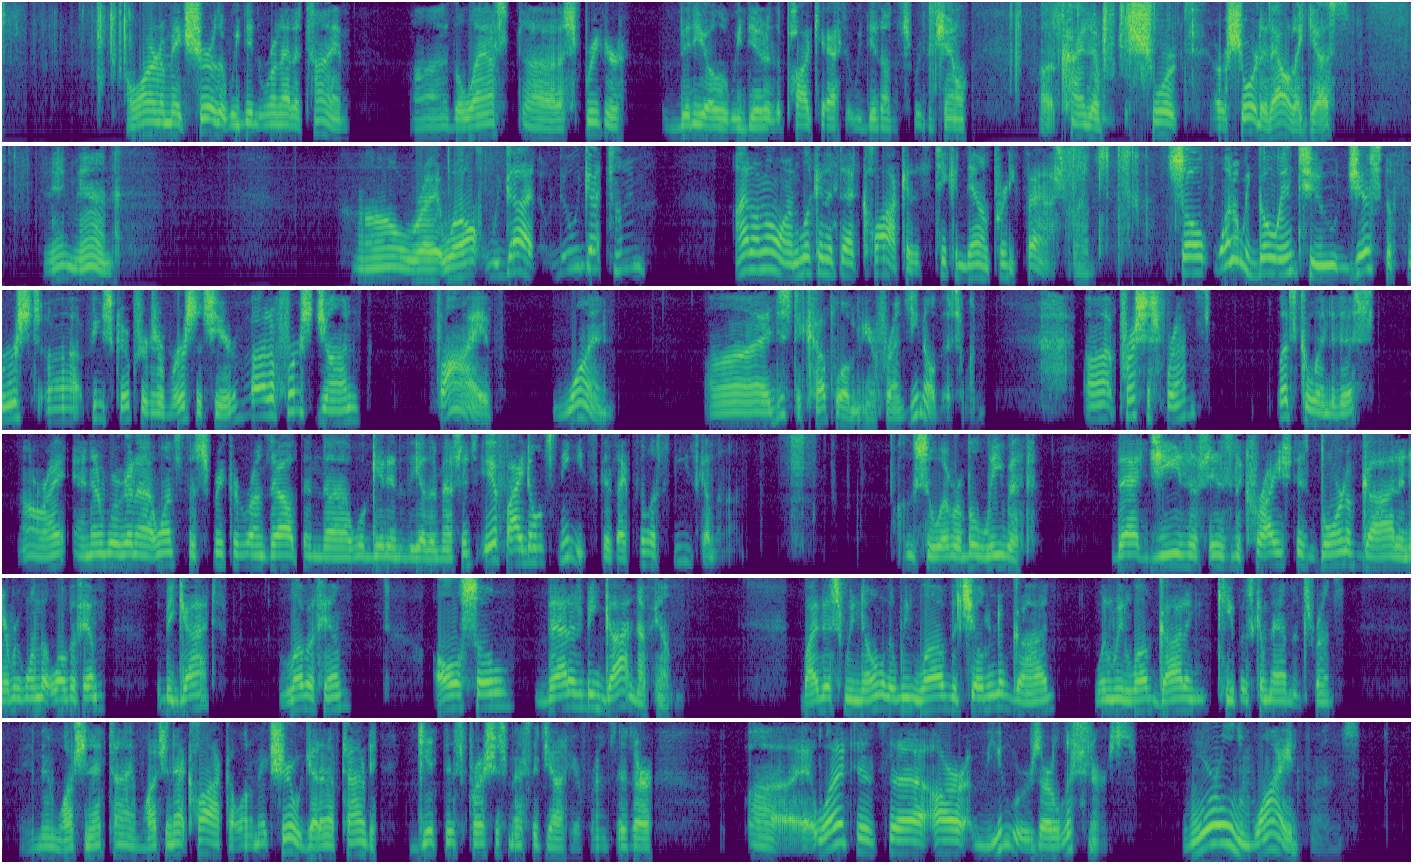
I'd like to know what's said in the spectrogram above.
I wanted to make sure that we didn't run out of time. Uh, the last uh, Spreaker video that we did, or the podcast that we did on the Spreaker channel, uh, kind of short or shorted out, I guess. Amen. All right. Well, we got. Do we got time? I don't know. I'm looking at that clock and it's ticking down pretty fast, friends. So why don't we go into just the first uh, few scriptures or verses here? Uh, the First John five one. Uh, just a couple of them here, friends. You know this one. Uh, precious friends, let's go into this. All right, and then we're gonna once the Spreaker runs out, then uh, we'll get into the other message. If I don't sneeze, because I feel a sneeze coming on. Whosoever believeth that Jesus is the Christ, is born of God, and everyone that loveth him, begot, loveth him, also that is begotten of him. By this we know that we love the children of God when we love God and keep his commandments, friends. Amen. Watching that time, watching that clock, I want to make sure we got enough time to get this precious message out here, friends, as our uh, what is uh, our viewers, our listeners, worldwide, friends,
